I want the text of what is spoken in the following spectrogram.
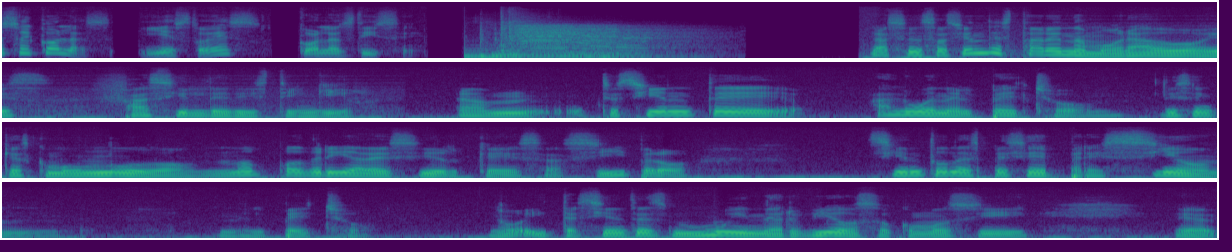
soy Colas y esto es Colas Dice. La sensación de estar enamorado es fácil de distinguir. se siente algo en el pecho. Dicen que es como un nudo. No podría decir que es así, pero siento una especie de presión en el pecho. ¿no? Y te sientes muy nervioso, como si eh,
